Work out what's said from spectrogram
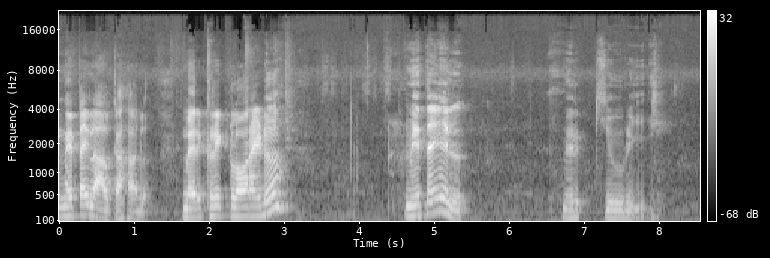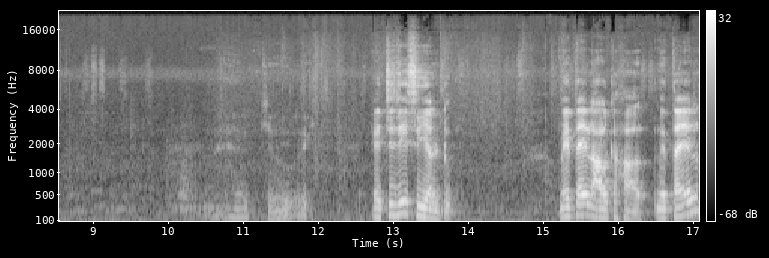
methyl alcohol. Mercury chloride methyl mercury. క్యూరిక్ HGCL two methyl alcohol methyl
